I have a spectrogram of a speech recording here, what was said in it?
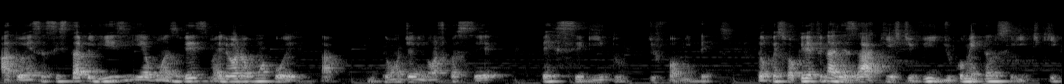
a doença se estabilize e algumas vezes melhore alguma coisa, tá? Então, o diagnóstico a ser perseguido de forma intensa. Então, pessoal, eu queria finalizar aqui este vídeo comentando o seguinte, que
